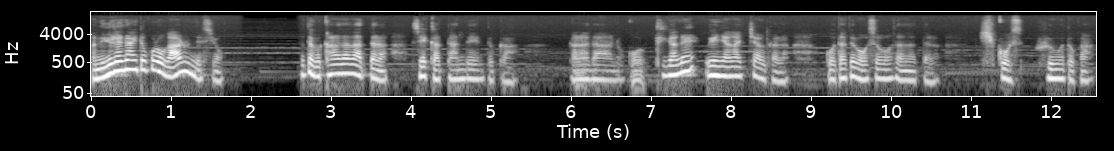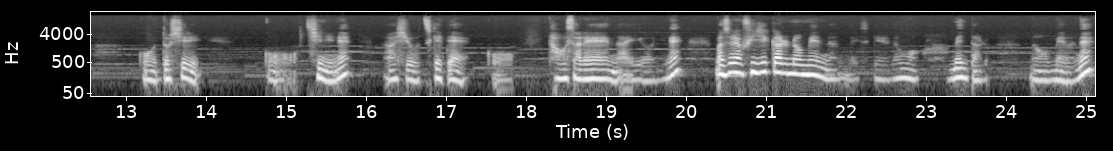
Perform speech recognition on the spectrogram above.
あの揺れないところがあるんですよ。例えば体だったら、聖火丹田とか、体のこう気がね、上に上がっちゃうから、こう例えばお相撲さんだったら、四股踏むとか、こうどっしり、こう地にね、足をつけて、こう倒されないようにね。まあそれはフィジカルの面なんですけれども、メンタルの面はね、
